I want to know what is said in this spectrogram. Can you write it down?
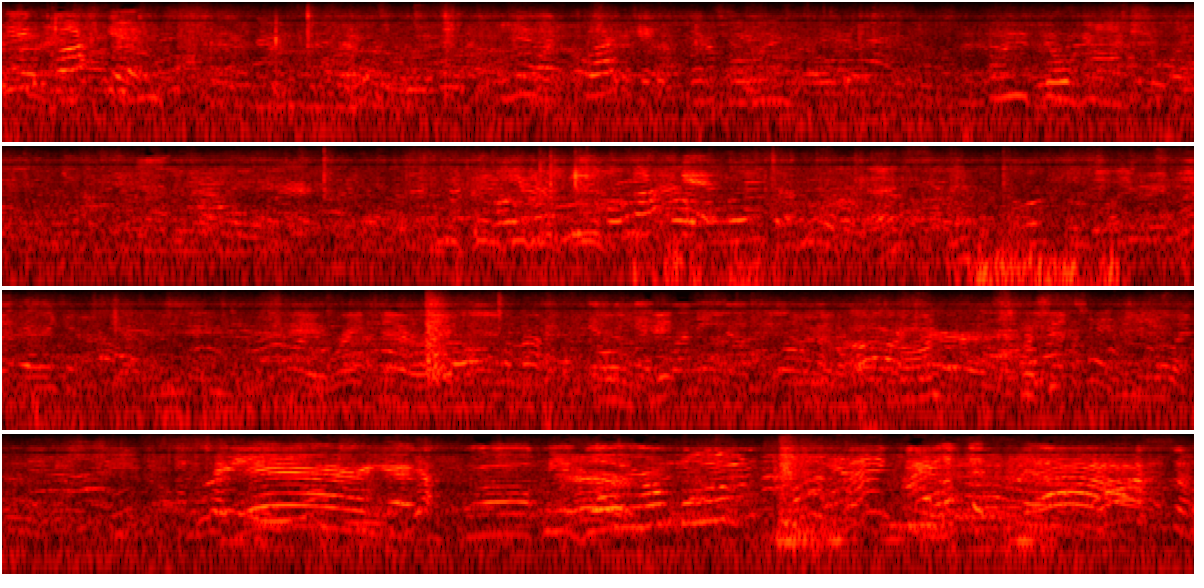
big bucket. Big bucket. Big bucket. Hey, right there, right? Oh, okay. You hold it on. Push it. There you go. Can you blow your own balloon? Thank you. Look at that. Awesome.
